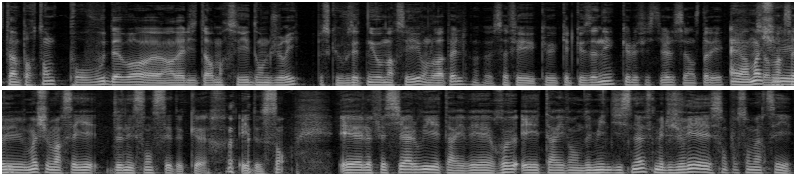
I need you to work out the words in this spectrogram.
C'était important pour vous d'avoir euh, un réalisateur marseillais dans le jury? Parce que vous êtes néo-marseillais, on le rappelle. Euh, Ça fait que quelques années que le festival s'est installé. Alors moi Sur je, suis, moi je suis marseillais de naissance et de cœur et de sang. Et euh, le festival oui est arrivé re- est arrivé en 2019 mais le jury est 100% marseillais.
